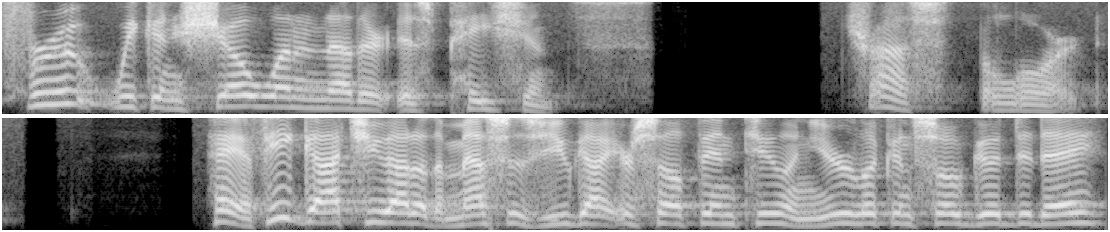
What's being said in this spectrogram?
fruit we can show one another is patience. Trust the Lord. Hey, if He got you out of the messes you got yourself into and you're looking so good today,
